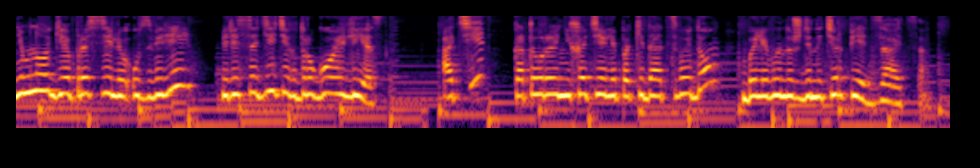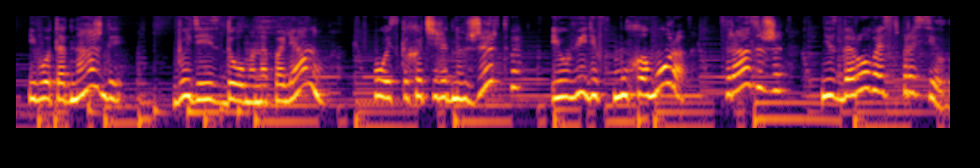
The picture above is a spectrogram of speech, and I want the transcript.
Немногие просили у зверей пересадить их в другой лес, а те, которые не хотели покидать свой дом, были вынуждены терпеть зайца. И вот однажды, выйдя из дома на поляну в поисках очередной жертвы и увидев мухомора, сразу же, не спросил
